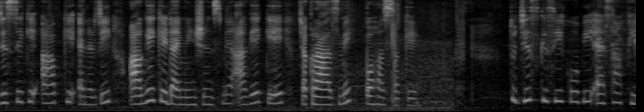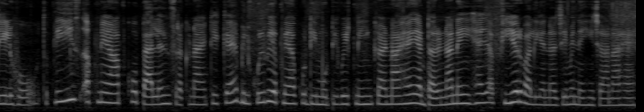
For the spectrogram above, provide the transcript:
जिससे कि आपकी एनर्जी आगे के डायमेंशंस में, आगे के चक्रास में पहुँच सके। तो जिस किसी को भी ऐसा फील हो तो प्लीज़ अपने आप को बैलेंस रखना है ठीक है? बिल्कुल भी अपने आप को डिमोटिवेट नहीं करना है या डरना नहीं है या फियर वाली एनर्जी में नहीं जाना है।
